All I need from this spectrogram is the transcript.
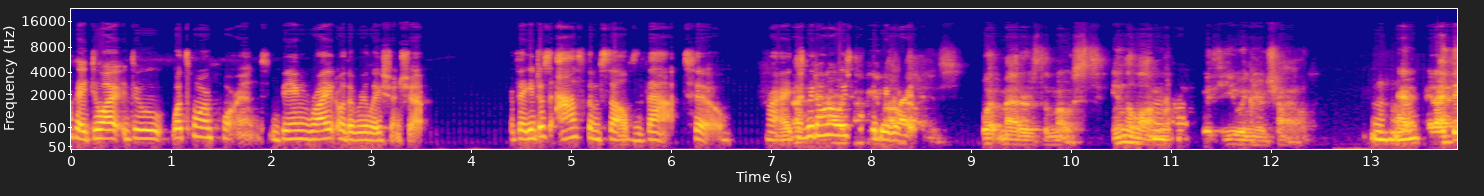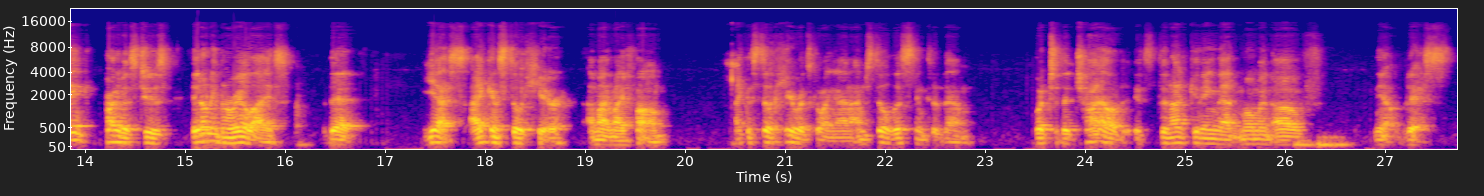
okay do i do what's more important being right or the relationship if they can just ask themselves that too right because we don't always have to be right What matters the most in the long run with you and your child? hmm And, and I think part of it too is they don't even realize that, yes, I can still hear. I'm on my phone. I can still hear what's going on. I'm still listening to them. But to the child, it's they're not getting that moment of, you know, this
